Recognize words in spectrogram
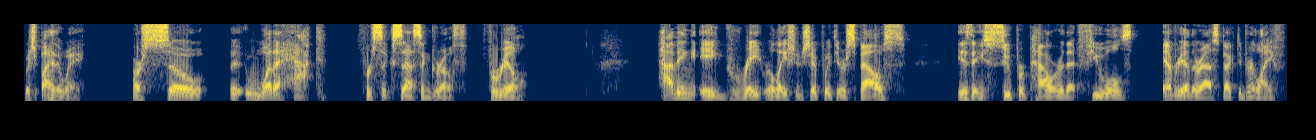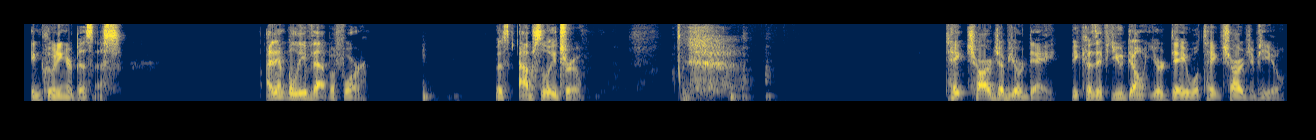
which by the way, are so, uh, what a hack for success and growth for real having a great relationship with your spouse is a superpower that fuels every other aspect of your life, including your business. I didn't believe that before. It's absolutely true. Take charge of your day because if you don't, your day will take charge of you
